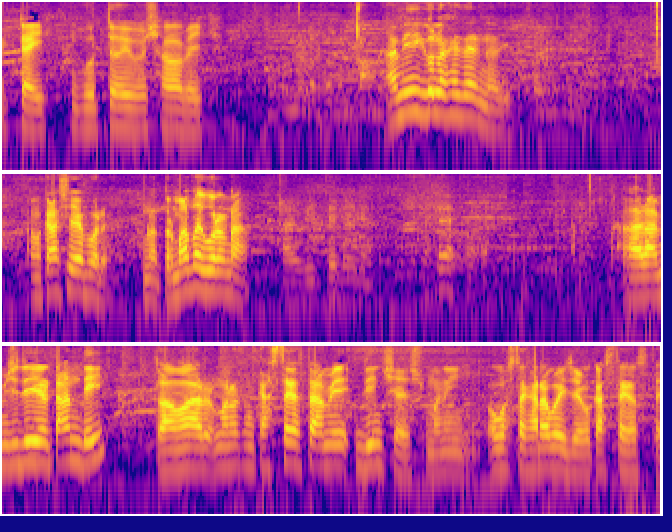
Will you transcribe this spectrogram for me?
একটাই ঘুরতে হইব স্বাভাবিক। আমি এইগুলো খাইতে পারি না রে। আমার কাশি হয়ে পড়ে। না তোর মাথা ঘোরে না। আর আমি যদি এটা টান দিই তো আমার মনে কাছতে কাছতে আমি দিন শেষ মানে অবস্থা খারাপ হয়ে যাবে কাছতে কাছতে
